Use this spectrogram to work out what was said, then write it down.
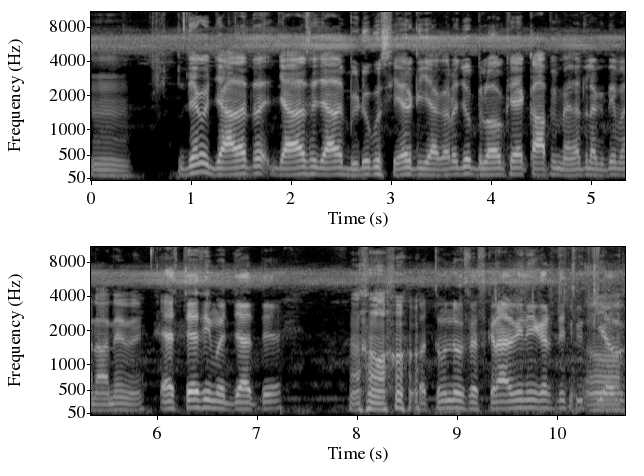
हम्म। देखो ज़्यादा ज़्यादा से ज़्यादा वीडियो को शेयर किया करो जो ब्लॉग है काफ़ी मेहनत लगती है बनाने में। ऐसे ऐसे ही मच जाते। हाँ। तुम लोग सब्सक्राइब ही नहीं करते चुतिया हाँ। हो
